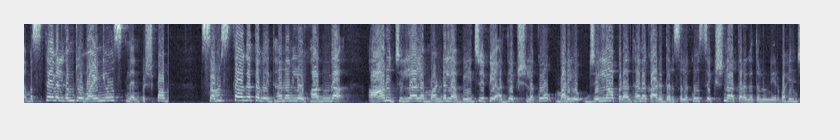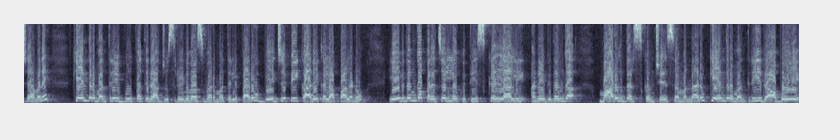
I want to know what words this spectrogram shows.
నమస్తే వెల్కమ్ టు వై న్యూస్. నేను పుష్ప. సంస్థాగత విధానంలో భాగంగా ఆరు జిల్లాల మండల బీజేపీ అధ్యక్షులకు మరియు జిల్లా ప్రధాన కార్యదర్శులకు శిక్షణా తరగతులు నిర్వహించామని కేంద్ర మంత్రి భూపతిరాజు శ్రీనివాస్ వర్మ తెలిపారు. బీజేపీ కార్యకలాపాలను ఏ విధంగా ప్రజల్లోకి తీసుకెళ్ళాలి అనే విధంగా మార్గదర్శకం చేశామన్నారు. కేంద్ర మంత్రి రాబోయే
